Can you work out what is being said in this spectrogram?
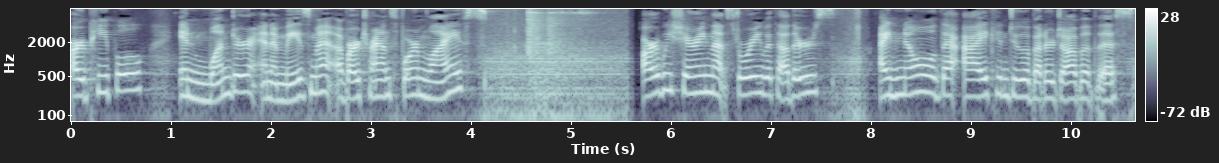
Are people in wonder and amazement of our transformed lives? Are we sharing that story with others? I know that I can do a better job of this.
